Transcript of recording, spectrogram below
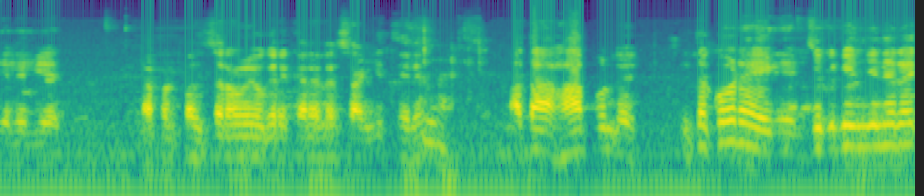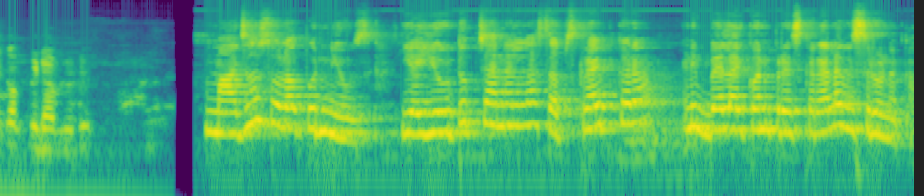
गेलेली आहेत. आपण पंचनामे वगैरे करायला सांगितलेले. आता हा पूल आहे. इथं कोण आहे? एक्झिक्युटिव्ह इंजिनियर आहे का पीडब्ल्यू डी माझं सोलापूर न्यूज या यूट्यूब चॅनलला सबस्क्राईब करा आणि बेल आयकॉन प्रेस करायला विसरू नका.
